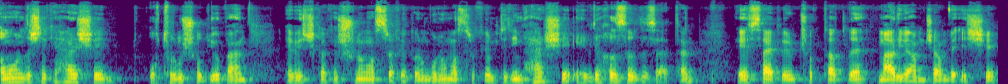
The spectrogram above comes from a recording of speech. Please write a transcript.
Ama onun dışındaki her şey oturmuş oluyor. Ben eve çıkarken şuna masraf yaparım, buna masraf yaparım dediğim her şey evde hazırdı zaten. Ev sahiplerim çok tatlı. Mario amcam ve eşi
